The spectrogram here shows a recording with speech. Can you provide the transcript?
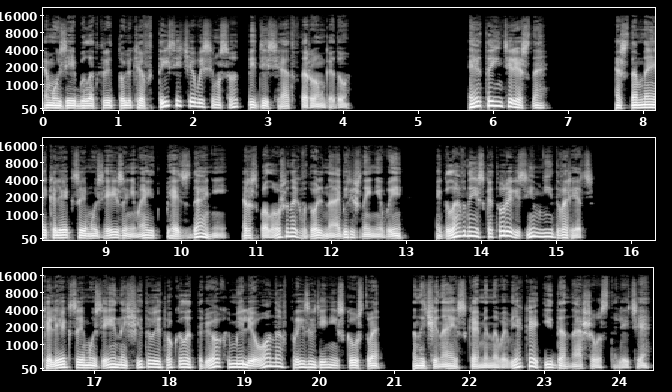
музей был открыт только в 1852 году. Это интересно. Основная коллекция музея занимает пять зданий, расположенных вдоль набережной Невы, главный из которых Зимний дворец. Коллекция музея насчитывает около трех миллионов произведений искусства, начиная с каменного века и до нашего столетия.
